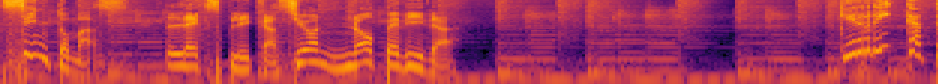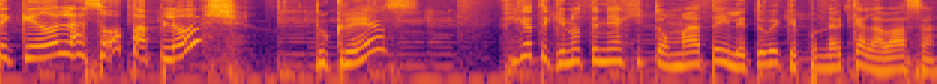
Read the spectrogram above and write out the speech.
Síntomas. La explicación no pedida. ¡Qué rica te quedó la sopa, Plush! ¿Tú crees? Fíjate que no tenía jitomate y le tuve que poner calabaza.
